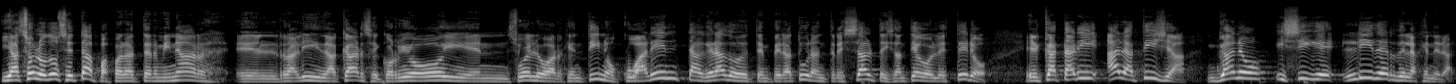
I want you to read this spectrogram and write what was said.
Y a solo dos etapas para terminar el rally Dakar se corrió hoy en suelo argentino, 40 grados de temperatura entre Salta y Santiago del Estero. El catarí Alatilla ganó y sigue líder de la general.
